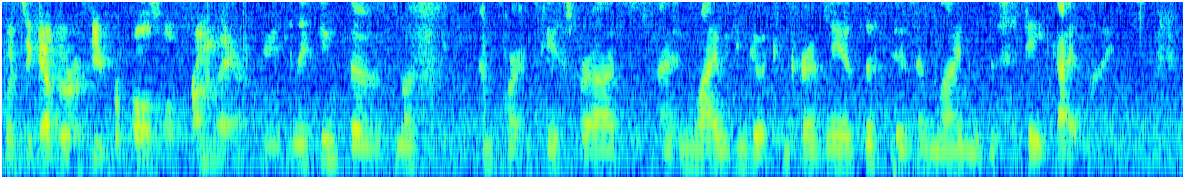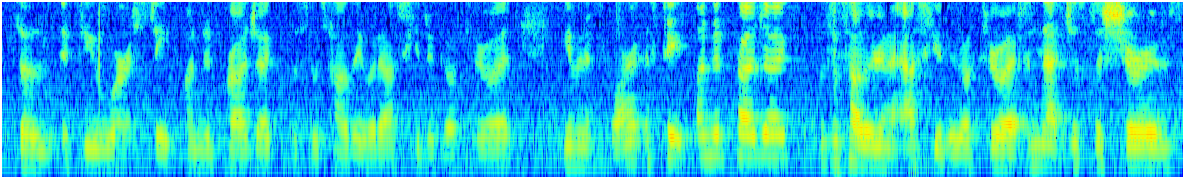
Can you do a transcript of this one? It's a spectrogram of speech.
put together a fee proposal from there. And I think the most important piece for us uh, and why we can do it concurrently is this is in line with the state guidelines. So if you were a state-funded project, this is how they would ask you to go through it. Even if you aren't a state-funded project, this is how they're gonna ask you to go through it. And that just assures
